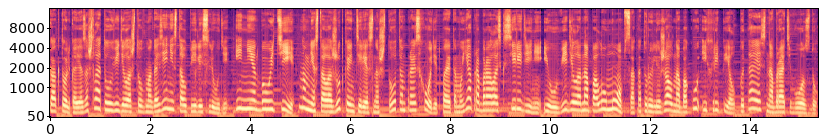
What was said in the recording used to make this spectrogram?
Как только я зашла, то увидела, что в магазине столпились люди. И нет бы уйти. Но мне стало жутко интересно, что там происходит, поэтому я пробралась к середине и увидела на полу мопса, который лежал на боку и хрипел, пытаясь набрать воздух.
